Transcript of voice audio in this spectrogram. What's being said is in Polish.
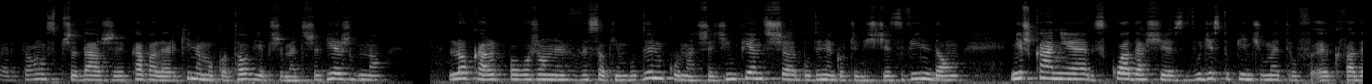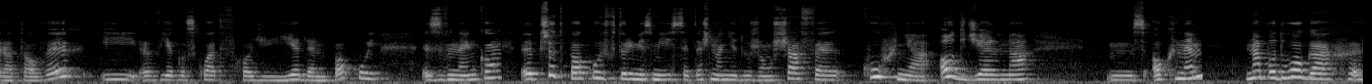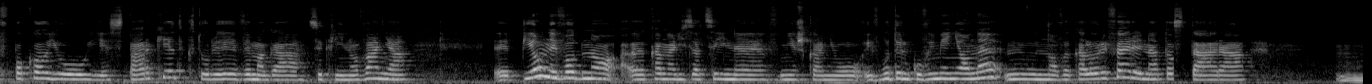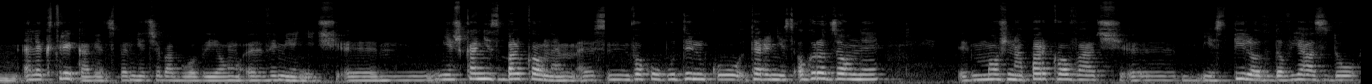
ofertą sprzedaży kawalerki na Mokotowie przy metrze Wierzbno. Lokal położony w wysokim budynku na trzecim piętrze, budynek oczywiście z windą. Mieszkanie składa się z 25 metrów kwadratowych i w jego skład wchodzi jeden pokój z wnęką. Przedpokój, w którym jest miejsce też na niedużą szafę, kuchnia oddzielna mm, z oknem. Na podłogach w pokoju jest parkiet, który wymaga cyklinowania. E, Piony wodno-kanalizacyjne w mieszkaniu, w budynku wymienione, mm, nowe kaloryfery, na to stara mm, elektryka, więc pewnie trzeba byłoby ją e, wymienić. Ym, Mieszkanie z balkonem. e, Wokół budynku teren jest ogrodzony, można parkować, jest pilot do wjazdu.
